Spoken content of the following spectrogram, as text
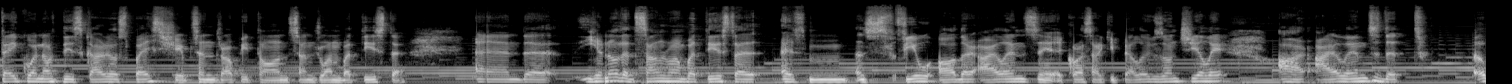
take one of these cargo spaceships and drop it on San Juan Bautista. And uh, you know that San Juan Bautista as, mm, as few other islands uh, across archipelagos on Chile are islands that uh,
